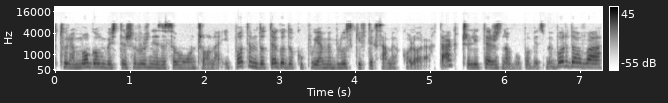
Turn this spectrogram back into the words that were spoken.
które mogą być też różnie ze sobą łączone. I potem do tego dokupujemy bluzki w tych samych kolorach, tak? Czyli też znowu powiedzmy bordowa,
